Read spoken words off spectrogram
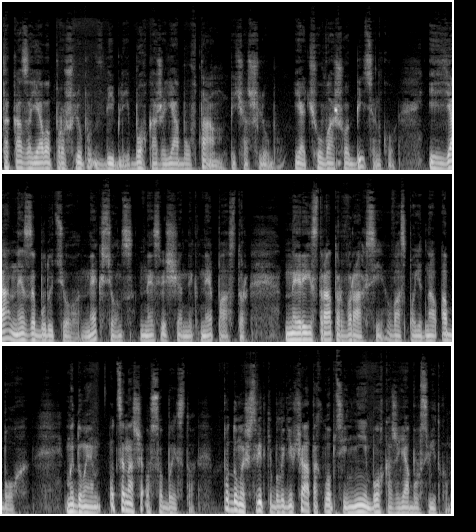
Така заява про шлюб в Біблії. Бог каже: Я був там під час шлюбу. Я чув вашу обіцянку, і я не забуду цього. Не ксьонс, не священник, не пастор, не реєстратор в Рахсі вас поєднав, а Бог. Ми думаємо, ну це наше особисто. Подумаєш, свідки були дівчата, хлопці. Ні, Бог каже, я був свідком.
